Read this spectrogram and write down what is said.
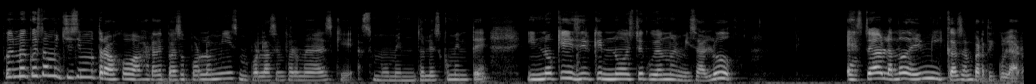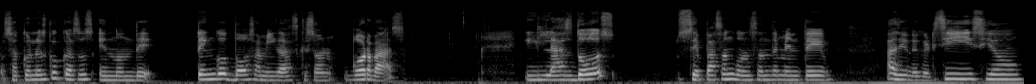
pues me cuesta muchísimo trabajo bajar de peso por lo mismo, por las enfermedades que hace un momento les comenté. Y no quiere decir que no esté cuidando de mi salud. Estoy hablando de mi caso en particular. O sea, conozco casos en donde tengo dos amigas que son gordas y las dos se pasan constantemente haciendo ejercicio,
